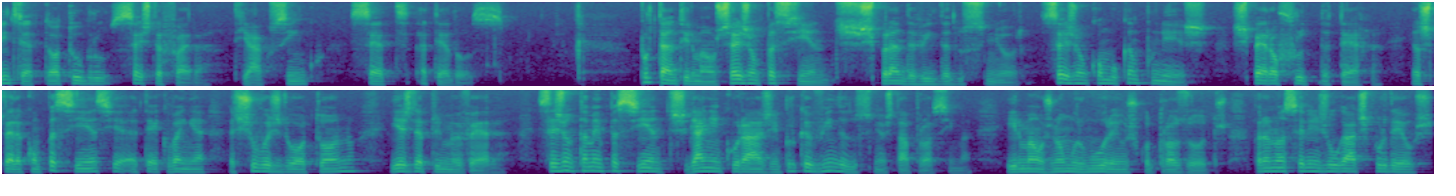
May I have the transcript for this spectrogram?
27 de outubro, sexta-feira, Tiago 5, 7 até 12. Portanto, irmãos, sejam pacientes, esperando a vida do Senhor. Sejam como o camponês espera o fruto da terra. Ele espera com paciência até que venha as chuvas do outono e as da primavera. Sejam também pacientes, ganhem coragem, porque a vinda do Senhor está próxima. Irmãos, não murmurem uns contra os outros, para não serem julgados por Deus.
